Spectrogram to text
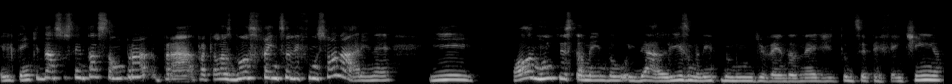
ele tem que dar sustentação para aquelas duas frentes ali funcionarem, né? E rola muito isso também do idealismo dentro do mundo de vendas, né? De tudo ser perfeitinho.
